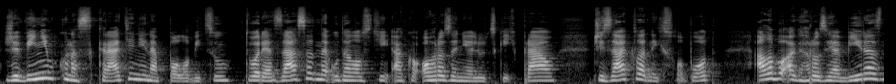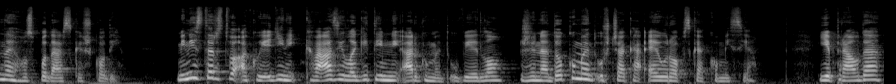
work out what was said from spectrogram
že výnimku na skrátenie na polovicu tvoria zásadné udalosti ako ohrozenie ľudských práv či základných slobôd, alebo ak hrozia výrazné hospodárske škody. Ministerstvo ako jediný kvázi legitímny argument uviedlo, že na dokument už čaká Európska komisia. Je pravda,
